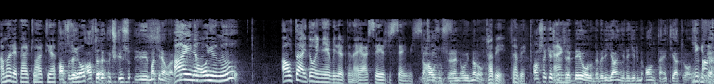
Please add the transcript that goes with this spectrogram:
Ama repertuar tiyatrosu Haftada, yoktu. haftada üç gün e, matine vardı. Aynı oyunu 6 ayda oynayabilirdin eğer seyirci sevmişse. Daha uzun süren oyunlar oldu. Tabii tabii. Aslında keşke Yani- mesela Beyoğlu'nda böyle yan yana 20-10 tane tiyatro olsa. Ne güzel.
